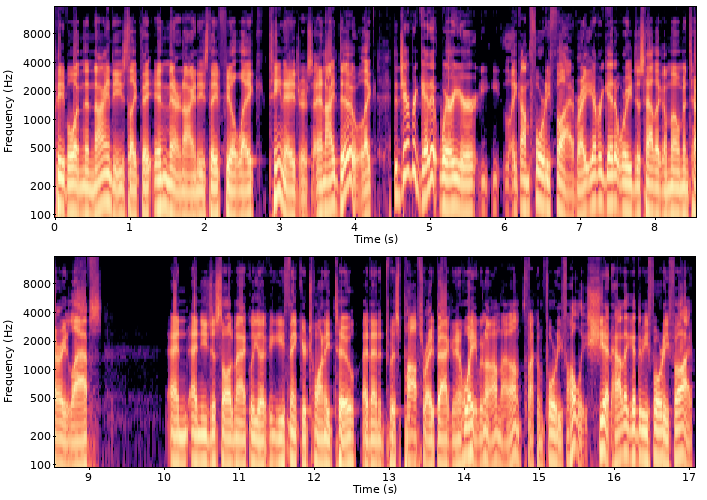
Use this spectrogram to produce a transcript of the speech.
people in the 90s like they in their 90s they feel like teenagers and i do like did you ever get it where you're like i'm 45 right you ever get it where you just have like a momentary lapse and and you just automatically like you think you're 22 and then it just pops right back and you're, wait no I'm not I'm fucking 40 holy shit how they get to be 45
